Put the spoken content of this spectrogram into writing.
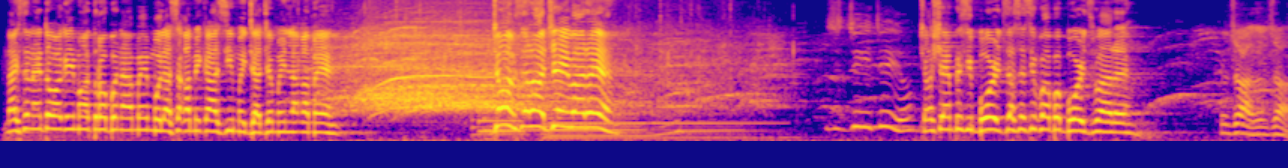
Nice na lang tawagan yung mga tropa namin mula sa kami kasi may jajamain lang kami. Joms, ano, Jay, pare! Si JJ, oh. Tsaka syempre si Boards. Nasa si Papa Boards, pare. Saan siya? Saan siya?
